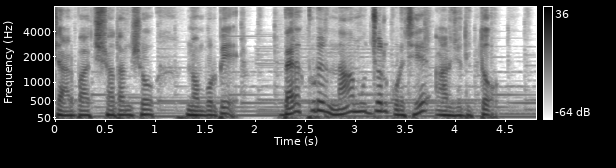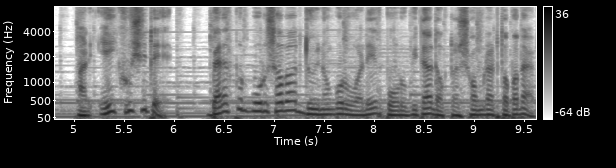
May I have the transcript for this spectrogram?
চার পাঁচ শতাংশ নম্বর পেয়ে ব্যারাকপুরের নাম উজ্জ্বল করেছে আর্যদীপ্ত। আর এই খুশিতে ব্যারাকপুর পৌরসভার দুই নম্বর ওয়ার্ডের পৌরপিতা ডক্টর সম্রাট তপাদার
